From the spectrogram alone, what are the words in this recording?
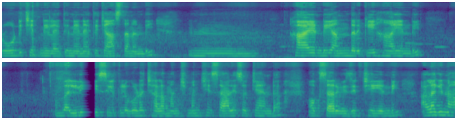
రోడ్డు చట్నీలు అయితే నేనైతే చేస్తానండి. హాయ్ అండి అందరికీ హాయ్ అండి. వల్లి సిల్క్లో కూడా చాలా మంచి మంచి శారీస్ వచ్చాయంట. ఒకసారి విజిట్ చేయండి. అలాగే నా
